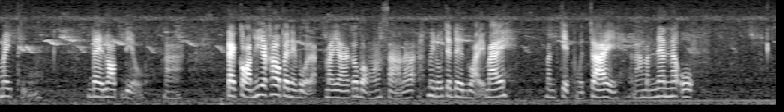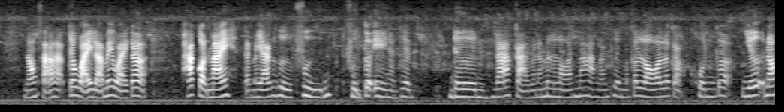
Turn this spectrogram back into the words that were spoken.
ไม่ถึงได้รอบเดียวนะแต่ก่อนที่จะเข้าไปในโบสถ์อะมายาก็บอกน้องสาแล้ว ไม่รู้จะเดินไหวไหม มันเจ็บหัวใจนะมันแน่นหน้าอก น้องสาวจะไหวหรือไม่ไหวก็พักก่อนไหม แต่มายาก็คือฝืนฝืนตัวเองอะเพื่อนเดินแล้วอากาศวันนั้นมันร้อนมากแล้วเพื่อนมันก็ร้อนแล้วก็คนก็เยอะเนาะ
